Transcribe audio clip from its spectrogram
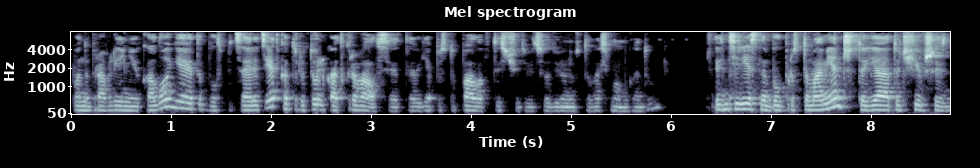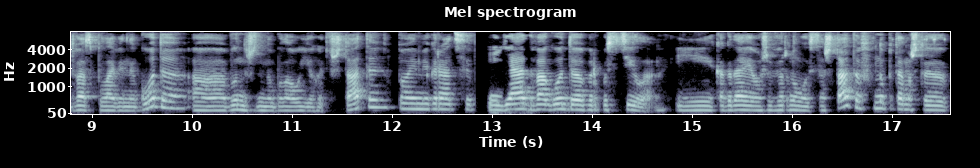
по направлению экология. Это был специалитет, который только открывался. Это я поступала в 1998 году. Интересный был просто момент, что я, отучившись два с половиной года, а, вынуждена была уехать в Штаты по эмиграции. И я два года пропустила. И когда я уже вернулась со Штатов, ну, потому что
